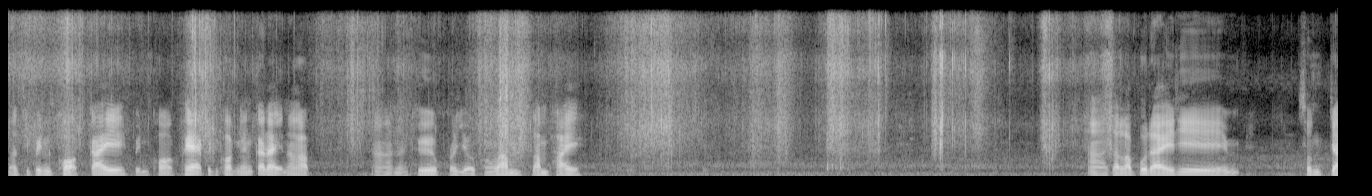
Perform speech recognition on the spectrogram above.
ว่าจะเป็นคอกไก่เป็นคอกแพะเป็นคอกยังก็ได้นะครับอ่านั่นคือประโยชน์ของลำลำไผ่ อ่า สำหรับผู้ใดที่สนใจ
